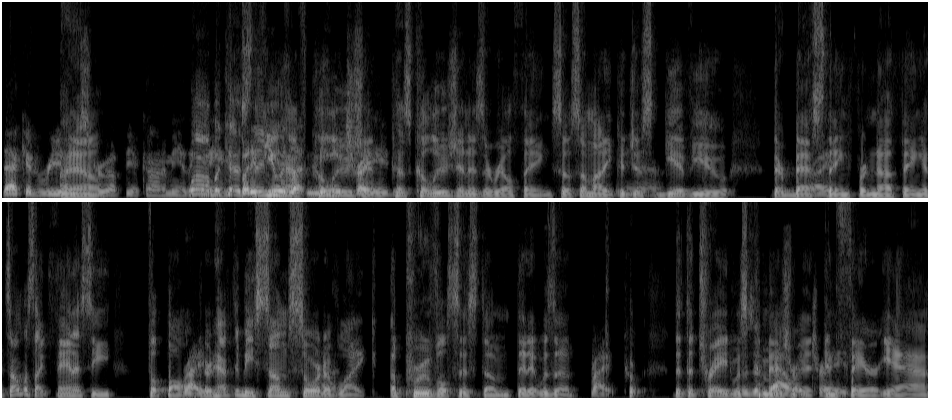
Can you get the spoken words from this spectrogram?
that could really screw up the economy of the well, game. because but if you, you would let collusion, because collusion is a real thing, so somebody could yeah. just give you their best right. thing for nothing. It's almost like fantasy football. Right. There'd have to be some sort yeah. of like approval system that it was a right that the trade was, was commensurate and fair. Yeah,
